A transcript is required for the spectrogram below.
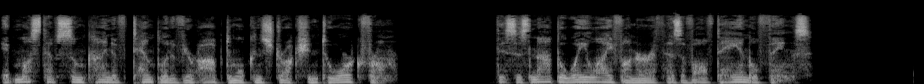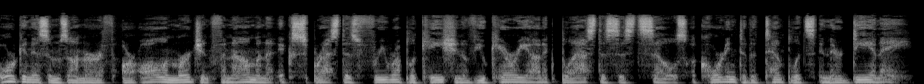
it must have some kind of template of your optimal construction to work from. This is not the way life on Earth has evolved to handle things. Organisms on Earth are all emergent phenomena expressed as free replication of eukaryotic blastocyst cells according to the templates in their DNA,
